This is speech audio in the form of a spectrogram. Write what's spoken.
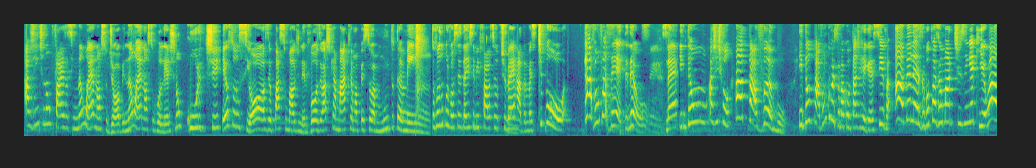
A gente não faz assim, não é nosso job, não é nosso rolê, a gente não curte. Eu sou ansiosa, eu passo mal de nervoso. Eu acho que a Mac é uma pessoa muito também. Tô falando por você, daí você me fala se eu estiver errada, mas tipo. Tá, vamos fazer, entendeu? Sim, sim. Né? Então a gente falou: ah, tá, vamos. Então tá, vamos começar uma contagem regressiva? Ah, beleza, vou fazer uma artezinha aqui. Eu, ah,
